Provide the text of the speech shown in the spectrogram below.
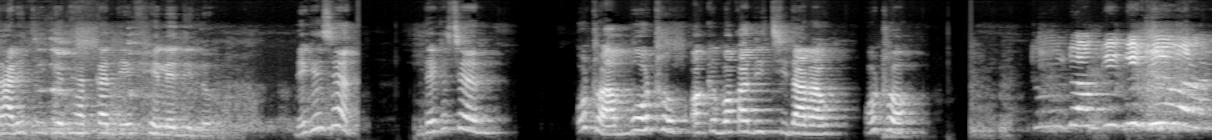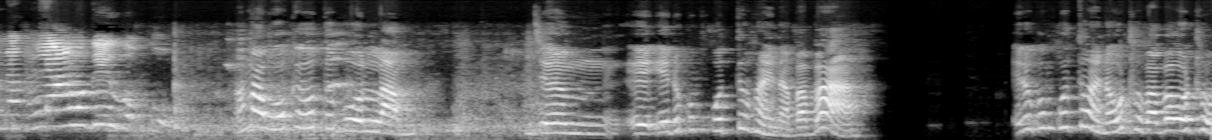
গাড়ি থেকে ধাক্কা দিয়ে ফেলে দিল। দেখেছেন? দেখেছেন? ওঠো আব্বু, ওঠো। ওকে বকা দিচ্ছি, দাঁড়াও। ওঠো। ওকে কিছুই বলো না খালি আমাকেই বকো। না না ওকেও তো বললাম যে এরকম করতে হয় না বাবা। এরকম করতে হয় না ওঠো বাবা ওঠো।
